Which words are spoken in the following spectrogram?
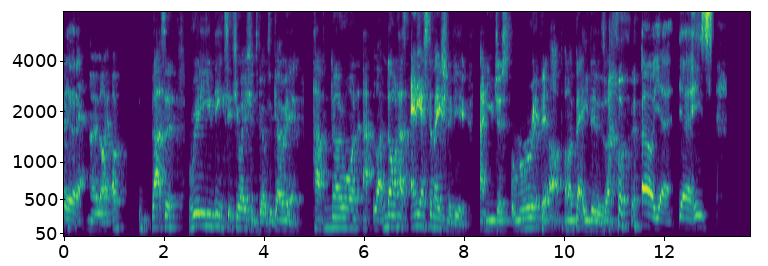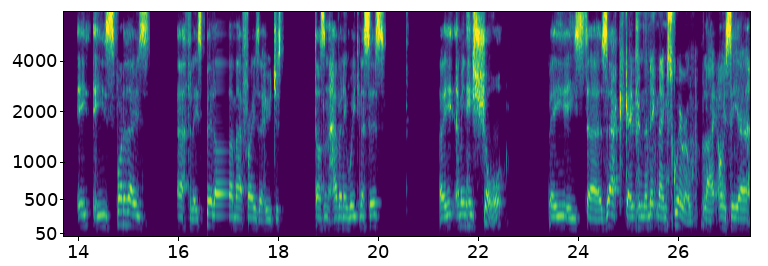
Yeah. no, like I've that's a really unique situation to be able to go in, have no one like no one has any estimation of you, and you just rip it up. And I bet he did as well. oh yeah, yeah. He's he, he's one of those athletes, bit like Mat Fraser, who just doesn't have any weaknesses. I, I mean, he's short, but he, he's uh, Zach gave him the nickname Squirrel. Like obviously, uh,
